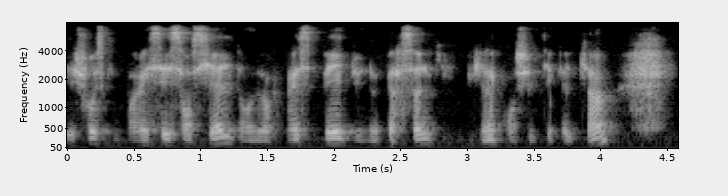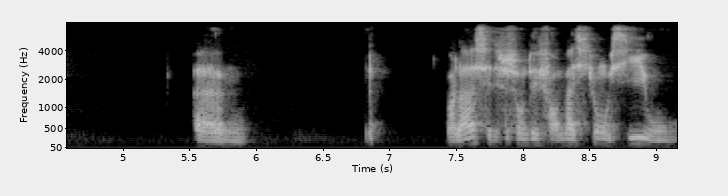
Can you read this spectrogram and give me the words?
des choses qui me paraissaient essentielles dans le respect d'une personne qui vient consulter quelqu'un. voilà, ce sont des formations aussi où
